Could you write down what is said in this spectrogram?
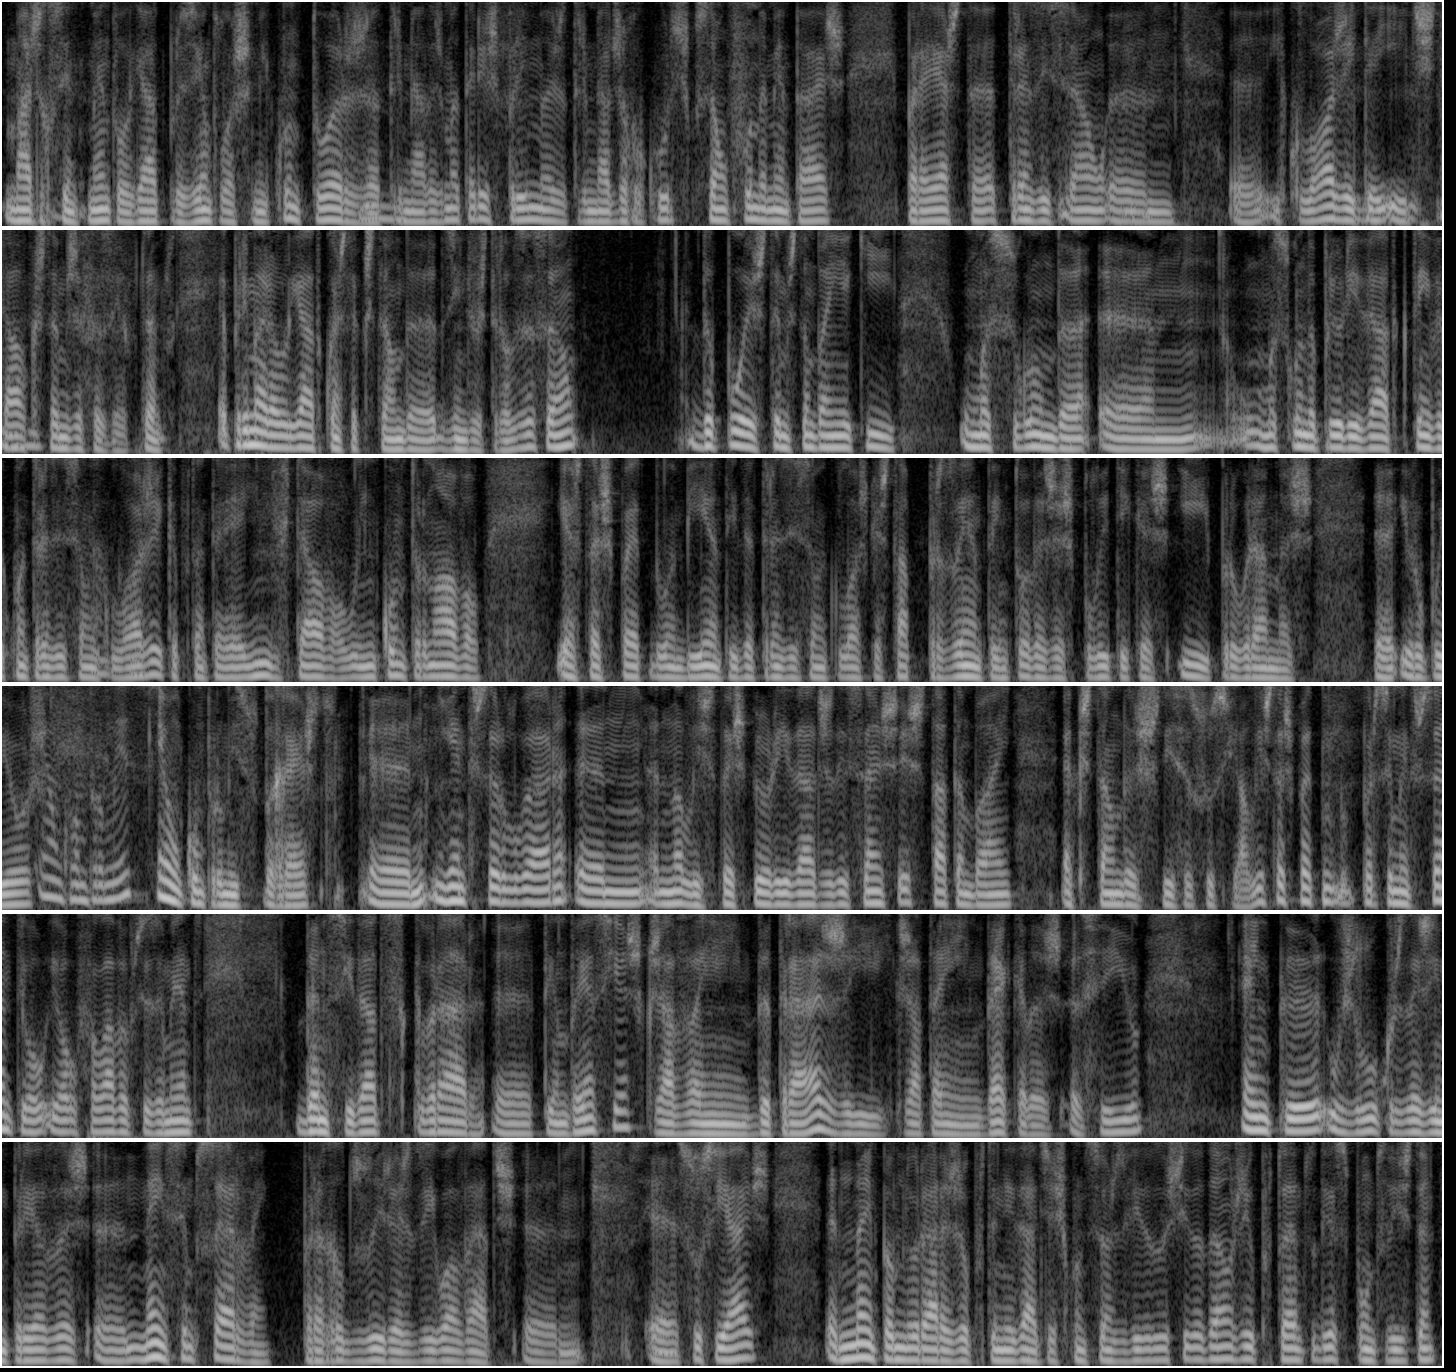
mais recentemente ligado, por exemplo, aos semicondutores, a determinadas matérias-primas, a determinados recursos que são fundamentais para esta transição um, uh, ecológica e digital que estamos a fazer. Portanto, a primeira ligado com esta questão da desindustrialização. Depois temos também aqui uma segunda, um, uma segunda prioridade que tem a ver com a transição ecológica, portanto é inevitável, incontornável este aspecto do ambiente e da transição ecológica está presente em todas as políticas e programas europeus. É um compromisso? É um compromisso, de resto. Uh, e, em terceiro lugar, uh, na lista das prioridades de Sanchez está também a questão da justiça social. Este aspecto pareceu-me interessante, ele, ele falava precisamente da necessidade de se quebrar uh, tendências que já vêm de trás e que já têm décadas a fio, em que os lucros das empresas uh, nem sempre servem para reduzir as desigualdades uh, sociais, nem para melhorar as oportunidades e as condições de vida dos cidadãos e, portanto, desse ponto de vista,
